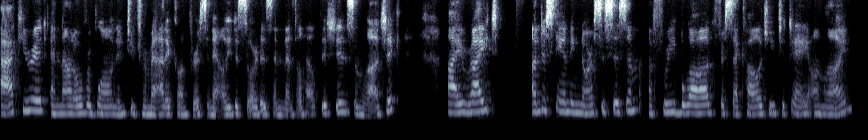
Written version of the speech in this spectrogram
accurate and not overblown and too dramatic on personality disorders and mental health issues and logic. I write Understanding Narcissism, a free blog for Psychology Today online.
